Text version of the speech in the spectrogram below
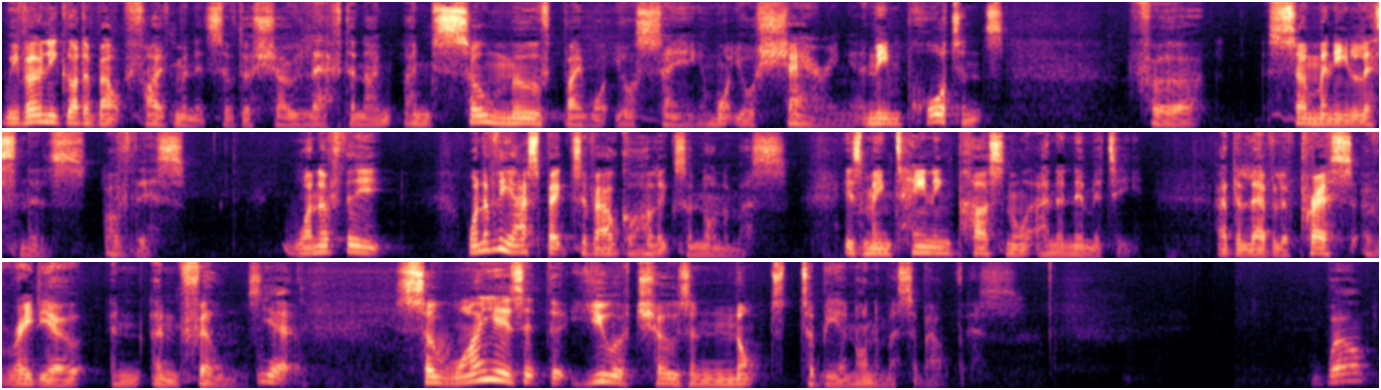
We've only got about five minutes of the show left, and I'm I'm so moved by what you're saying and what you're sharing, and the importance for so many listeners of this. One of the one of the aspects of Alcoholics Anonymous is maintaining personal anonymity at the level of press, of radio, and, and films. Yeah. So why is it that you have chosen not to be anonymous about this? Well,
